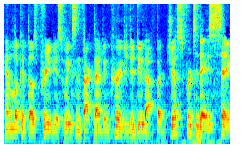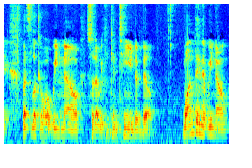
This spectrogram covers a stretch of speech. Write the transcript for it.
and look at those previous weeks. In fact, I'd encourage you to do that. But just for today's sake let's look at what we know so that we can continue to build. One thing that we know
